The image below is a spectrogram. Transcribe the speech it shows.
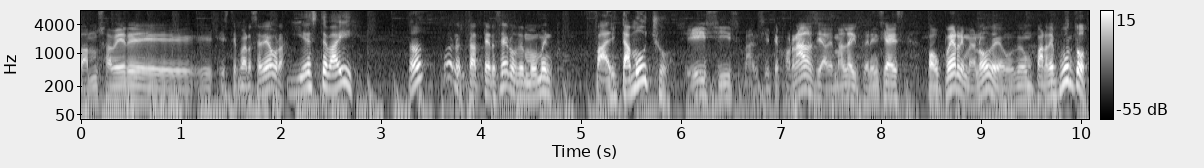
Vamos a ver eh, este Barça de ahora. Y este va ahí. ¿no? Bueno, está tercero de momento falta mucho. Sí, sí, van siete jornadas y además la diferencia es paupérrima, ¿no? De, un par de puntos.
